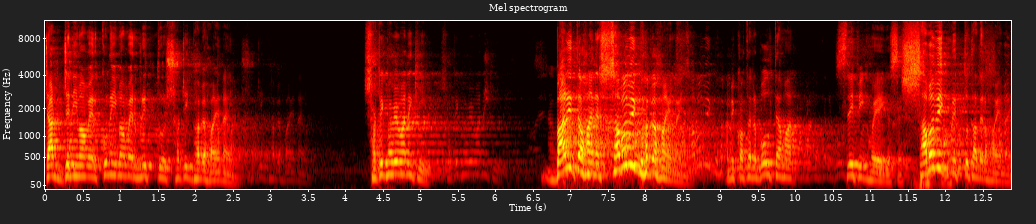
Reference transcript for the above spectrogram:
চারজন ইমামের, কোন ইমামের মৃত্যু সঠিকভাবে হয় নাই। সঠিকভাবে মানে কি? বাড়িতে হয় না, স্বাভাবিকভাবে হয় নাই। আমি কথাটা বলতে আমার স্লিপিং হয়ে গেছে। স্বাভাবিক মৃত্যু তাদের হয় নাই।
